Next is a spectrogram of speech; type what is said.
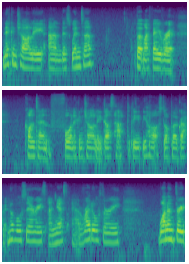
Nick and Charlie and This Winter. But my favourite content for Nick and Charlie does have to be the Heartstopper graphic novel series, and yes, I have read all three. One and three,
